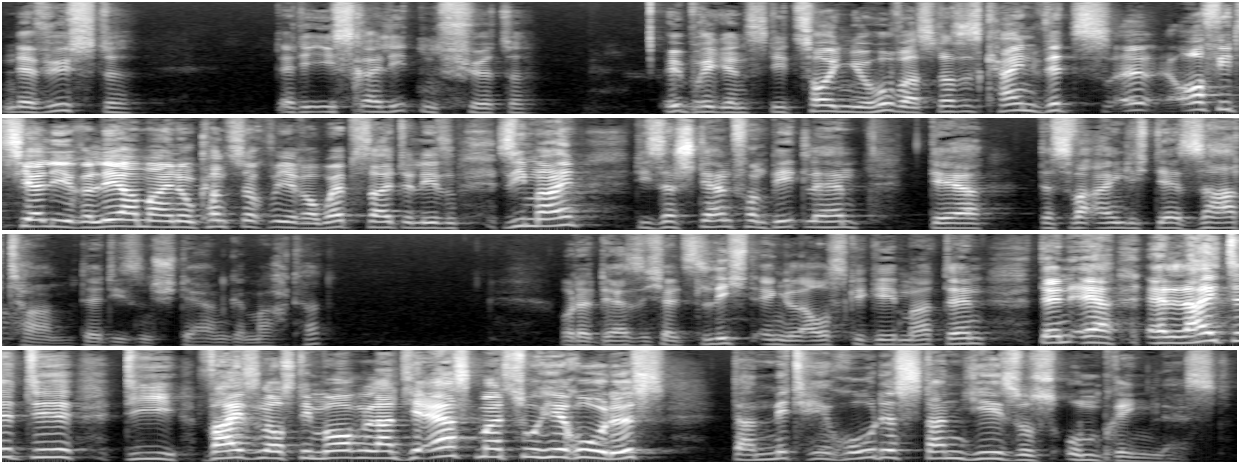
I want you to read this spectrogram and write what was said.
in der Wüste, der die Israeliten führte. Übrigens, die Zeugen Jehovas, das ist kein Witz, äh, offiziell ihre Lehrmeinung, kannst du auf ihrer Webseite lesen. Sie meint, dieser Stern von Bethlehem, der, das war eigentlich der Satan, der diesen Stern gemacht hat. Oder der sich als Lichtengel ausgegeben hat. Denn, denn er, er leitete die Weisen aus dem Morgenland ja erstmal zu Herodes, damit Herodes dann Jesus umbringen lässt.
